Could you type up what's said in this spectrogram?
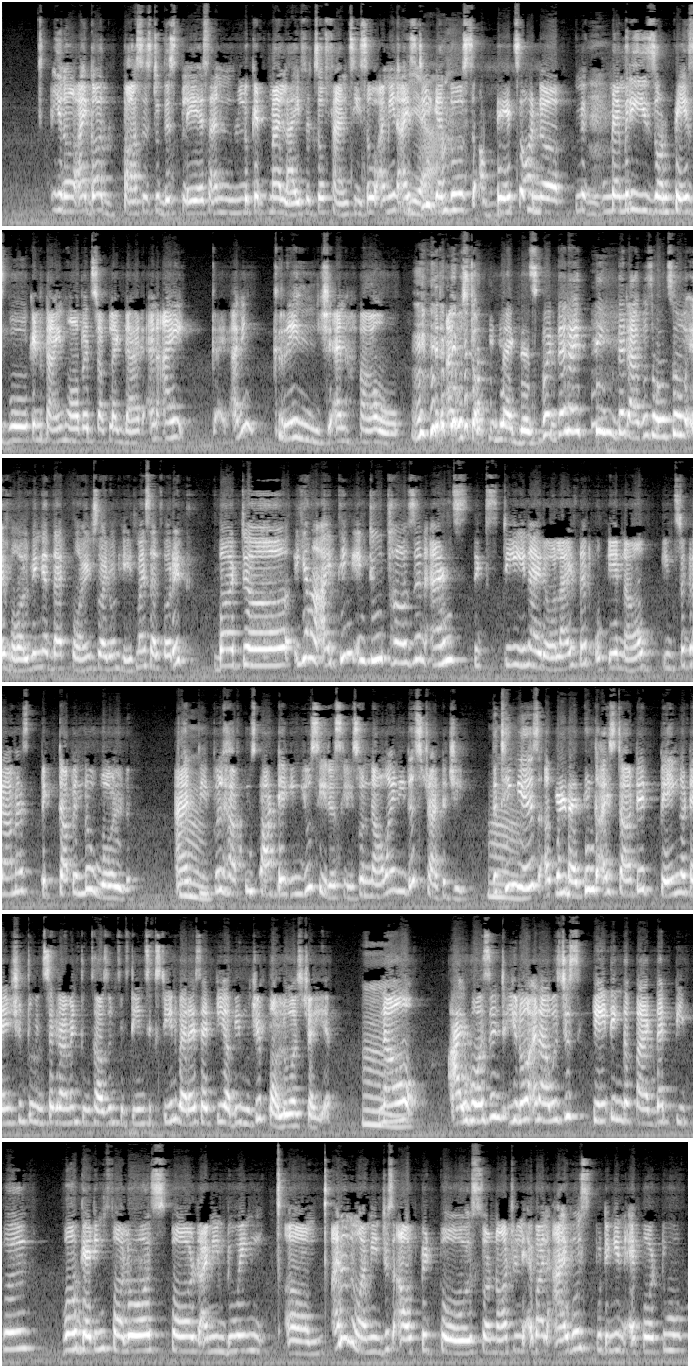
you know, I got passes to this place and look at my life. It's so fancy. So, I mean, I still Yeah. get those updates on uh, m- memories on Facebook and Timehop and stuff like that. And I, I mean, cringe and how that I was talking like this. But then I think that I was also evolving at that point, so I don't hate myself for it. But uh, yeah, I think in 2016, I realized that okay, now Instagram has picked up in the world and mm. people have to start taking you seriously. So now I need a strategy. Mm. The hmm. thing is, again, I think I started paying attention to Instagram in 2015 16, where I said, Ki, abhi mujhe followers chahiye. Mm. Now, I wasn't, you know, and I was just hating the fact that people were getting followers for, I mean, doing, um, I don't know, I mean, just outfit posts or not really. While I was putting in effort to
